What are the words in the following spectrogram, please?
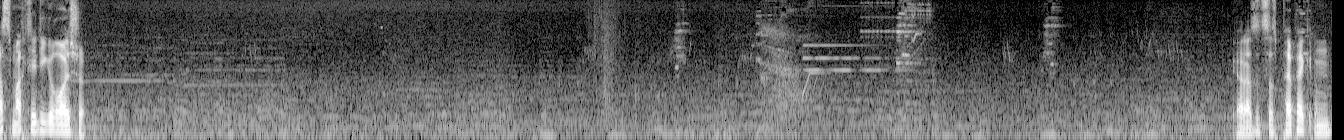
Was macht hier die Geräusche? Ja, da sitzt das Pepek im,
